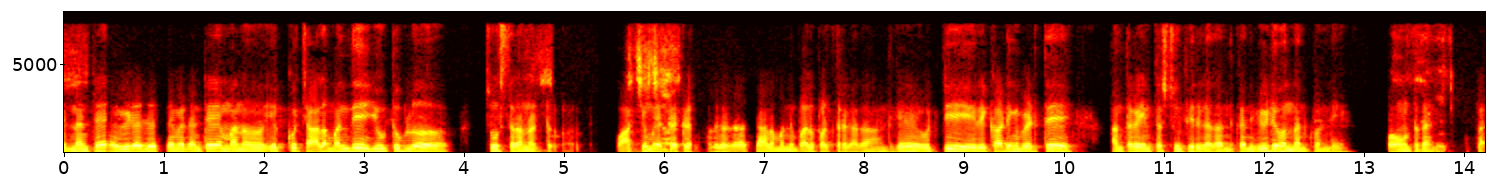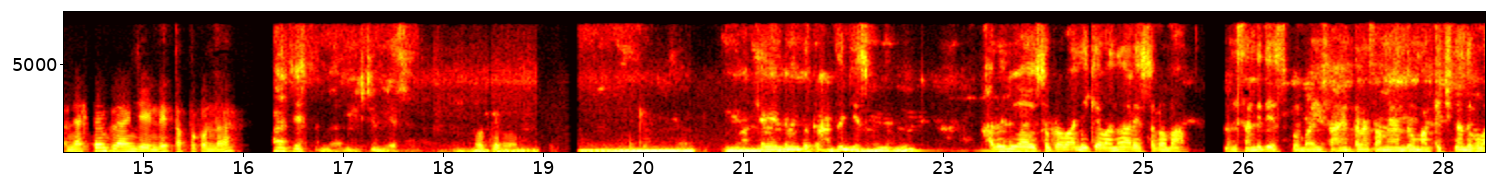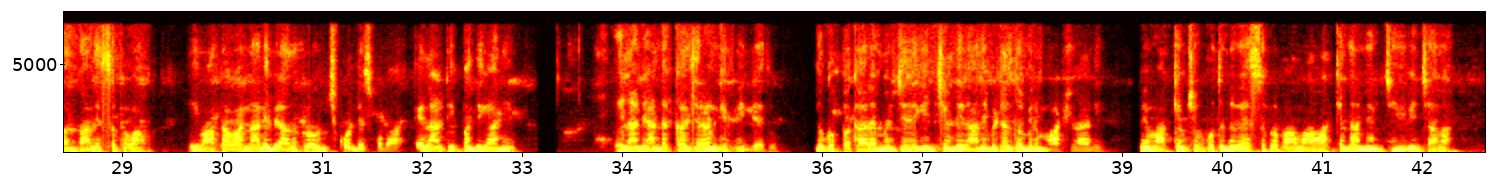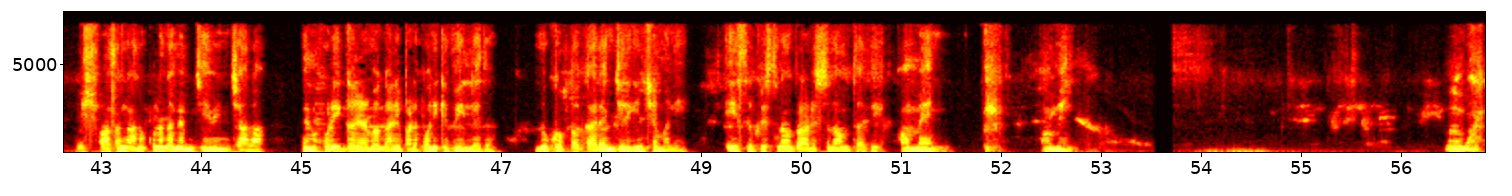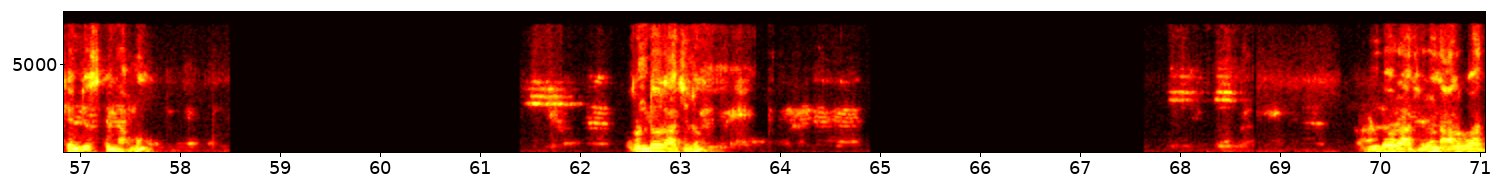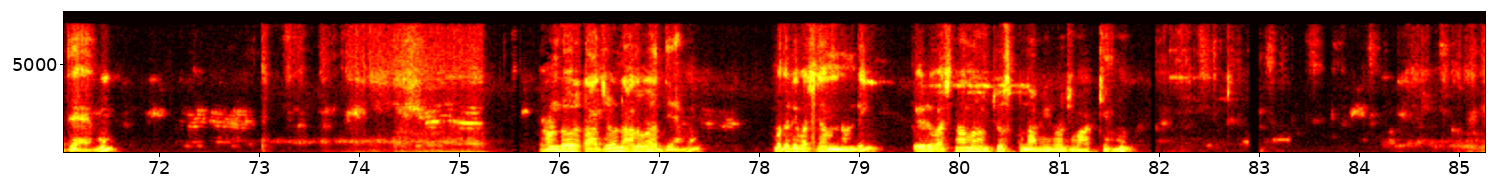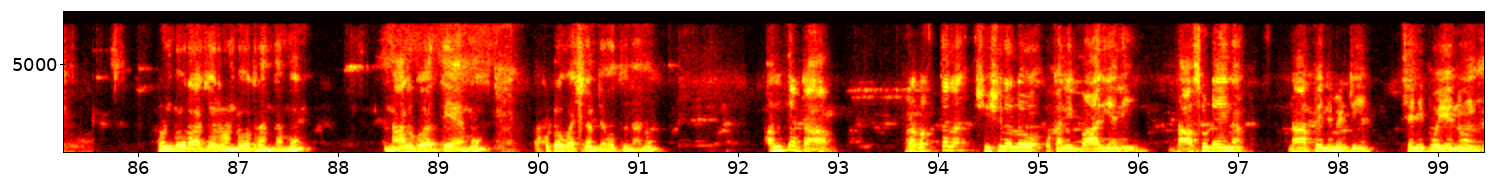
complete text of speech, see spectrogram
ఏంటంటే వీడియో చేస్తే ఏమైందంటే మనం ఎక్కువ చాలా మంది యూట్యూబ్లో చూస్తారు అన్నట్టు. వాక్యం ఎక్కడెక్కడ వస్తుంది కదా చాలా మంది బలపడతారు కదా. అందుకే ఒట్టి రికార్డింగ్ పెడితే అంతగా ఇంట్రెస్ట్ చూపిరు కదా. అందుకని వీడియో ఉందనుకోండి బాగుంటుందని. నెక్స్ట్ టైం ప్లాన్ చేయండి తప్పకుండా. చేస్తాను నెక్స్ట్ టైం చేస్తాను. ఓకే వాక్యం వెళ్ళే ముందు ప్రార్థన చేసుకున్నాను హదులు ఇష్టప్రభా నీకే వందనాలు ఇష్టప్రభా మీ సన్నిధి ఇష్టప్రభా ఈ సాయంకాలం సమయంలో మాకు ఇచ్చినందుకు వందనాలు ఇష్టప్రభా ఈ వాతావరణాన్ని మీరు అదుపులో ఉంచుకోండి ఇష్టప్రభా ఎలాంటి ఇబ్బంది కానీ ఎలాంటి అండకాలు జరగడానికి వీల్లేదు. నువ్వు గొప్ప కార్యం మీరు జరిగించండి రాని బిడ్డలతో మీరు మాట్లాడాలి మేము వాక్యం చెప్పబోతుండగా ఇష్టప్రభా మా వాక్యం ద్వారా మేము జీవించాలా? విశ్వాసంగా అనుకూలంగా మేము జీవించాలా? మేము కొడిగ్గా నడవగాని పడపోనికి వీల్లేదు. నువ్వు గొప్ప కార్యం జరిగించమని ఏసుక్రీస్తునాం ప్రార్థిస్తున్నాం తది అమెన్ అమెన్ మనం వాక్యం చూసుకుందాము. రెండో రాజులు. రెండో రాజులు నాలుగో అధ్యాయము. రెండో రాజు నాలుగో అధ్యాయము మొదటి వచనం నుండి ఏడు వచనాలు మనం చూసుకుందాం ఈరోజు వాక్యము. రెండో రాజు రెండవ గ్రంథము నాలుగో అధ్యాయము ఒకటో వచనం చదువుతున్నాను. అంతటా ప్రవక్తల శిష్యులలో ఒకని భార్యని దాసుడైన నా పెనిమిటి చనిపోయాను.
